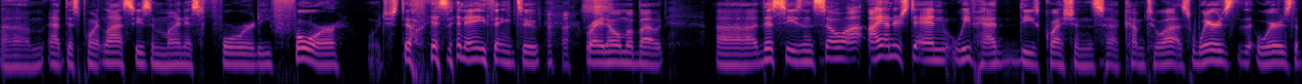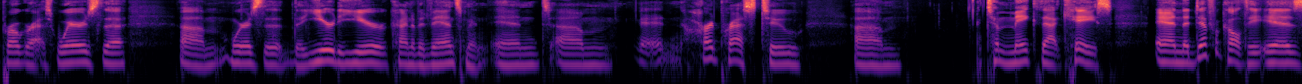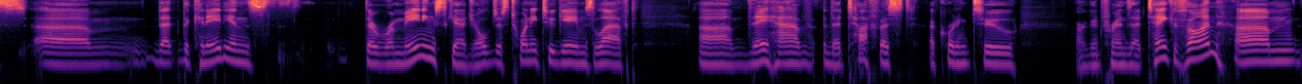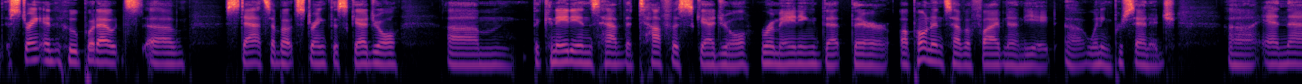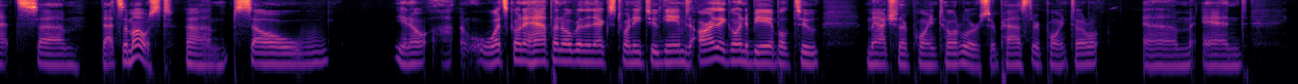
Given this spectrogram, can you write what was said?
um, at this point last season, minus 44, which still isn't anything to write home about uh, this season. So I understand we've had these questions uh, come to us. Where's the where's the progress? Where's the um, where's the the year to year kind of advancement? And um, hard pressed to um, to make that case. And the difficulty is um, that the Canadiens, their remaining schedule, just 22 games left, um, they have the toughest, according to our good friends at Tankathon, um, strength, who put out uh, stats about strength of schedule. Um, the Canadians have the toughest schedule remaining that their opponents have a 598 uh, winning percentage uh, and that's um, that's the most. Um, so, you know, what's going to happen over the next 22 games? Are they going to be able to match their point total or surpass their point total? Um, and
